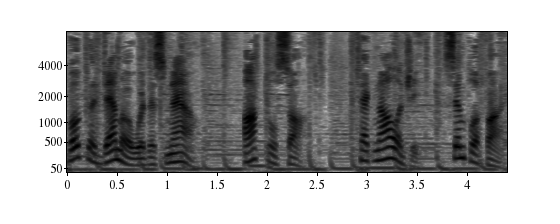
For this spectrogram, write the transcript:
Book a demo with us now. OctalSoft. Technology, simplified.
